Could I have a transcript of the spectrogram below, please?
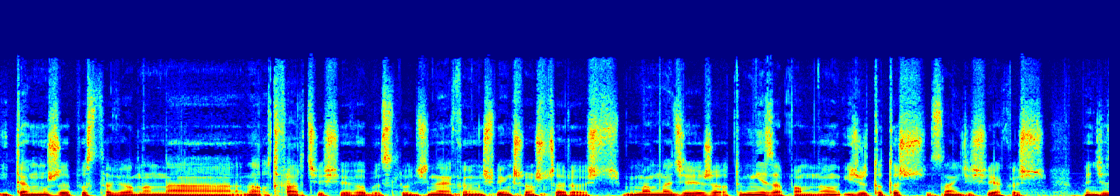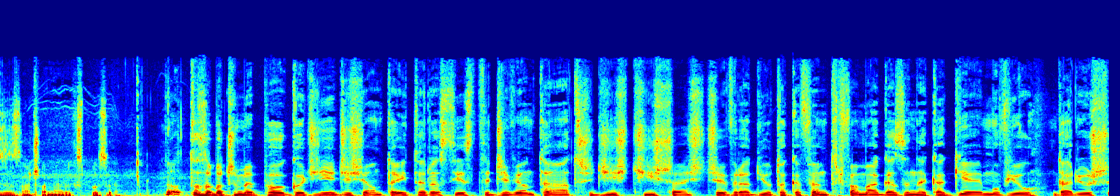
i temu, że postawiono na, na otwarcie się wobec ludzi, na jakąś większą szczerość. Mam nadzieję, że o tym nie zapomną i że to też znajdzie się jakoś, będzie zaznaczone w ekspoze. No to zobaczymy po godzinie 10. Teraz jest 9.36. W Radiu Tok FM trwa magazyn EKG. Mówił Dariusz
